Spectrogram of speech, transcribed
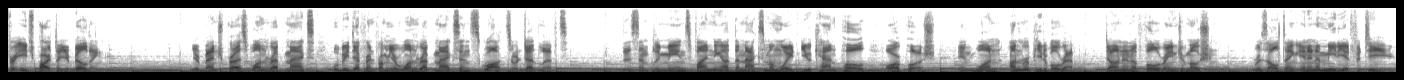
for each part that you're building. Your bench press 1 rep max will be different from your 1 rep max in squats or deadlifts. This simply means finding out the maximum weight you can pull or push in one unrepeatable rep, done in a full range of motion, resulting in an immediate fatigue.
